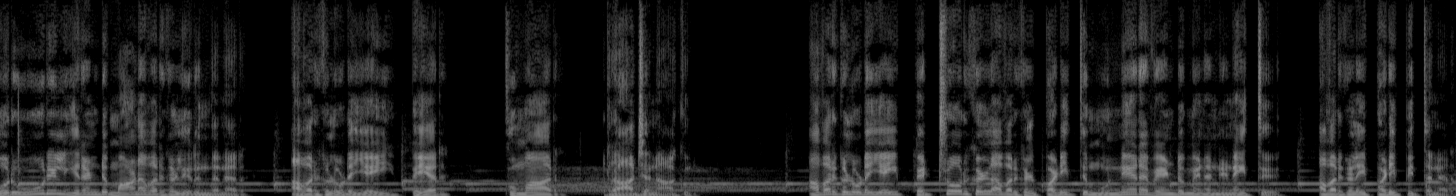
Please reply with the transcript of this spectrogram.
ஒரு ஊரில் இரண்டு மாணவர்கள் இருந்தனர். அவர்களுடைய பெயர் குமார் ராஜன் ஆகும் அவர்களுடைய பெற்றோர்கள் அவர்கள் படித்து முன்னேற வேண்டும் என நினைத்து அவர்களை படிப்பித்தனர்.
